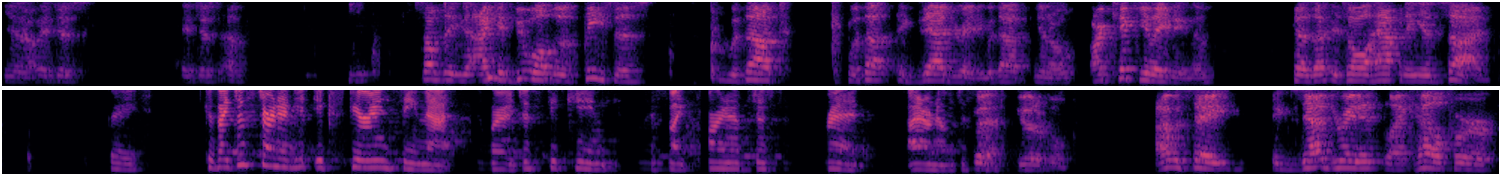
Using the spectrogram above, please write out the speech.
You know, it just, it just, uh, something that I can do all those pieces without without exaggerating, without you know articulating them, because it's all happening inside. Great, because I just started experiencing that where it just became it was like part of just a thread. I don't know, just Good, beautiful. I would say exaggerate it like hell for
